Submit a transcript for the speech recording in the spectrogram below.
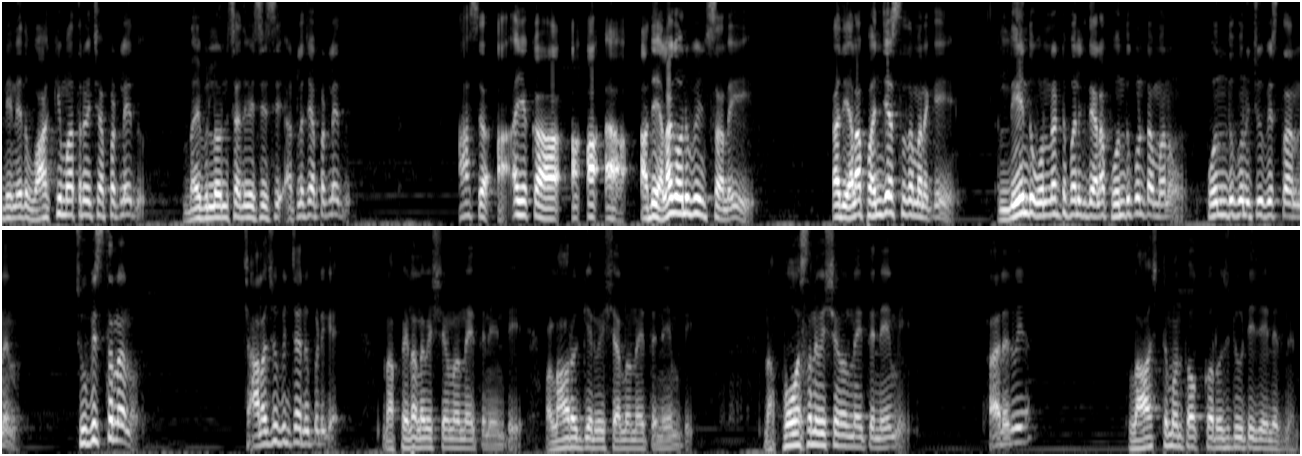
నేనేదో వాక్యం మాత్రమే చెప్పట్లేదు. బైబిల్లోని చదివేసేసి అట్లా చెప్పట్లేదు. ఆ స- ఆ యొక్క అది ఎలాగ అనిపించాలి అది ఎలా పనిచేస్తుంది మనకి? లేనిది ఉన్నట్టు పలికితే ఎలా పొందుకుంటాం మనం? పొందుకుని చూపిస్తాను నేను. చూపిస్తున్నాను. చాలా చూపించాను ఇప్పటికే. నా పిల్లల విషయంలోనైతేనేంటి వాళ్ళ ఆరోగ్య విషయాల్లోనైతేనేమిటి నా పోషణ విషయంలోనైతేనేమి హాలేలుయా. లాస్ట్ మంత్ ఒక్కరోజు డ్యూటీ చేయలేదు నేను.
